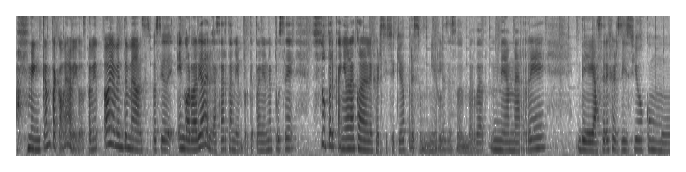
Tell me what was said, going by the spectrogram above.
me encanta comer, amigos. También, obviamente, me da ese espacio de engordar y adelgazar también, porque también me puse súper cañona con el ejercicio. Quiero presumirles eso, en verdad. Me amarré de hacer ejercicio como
